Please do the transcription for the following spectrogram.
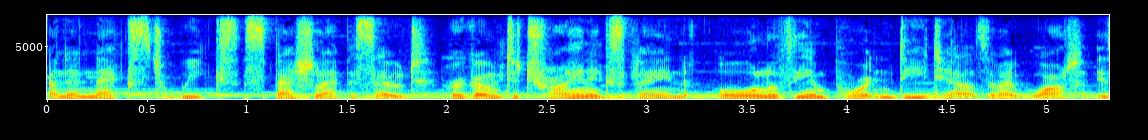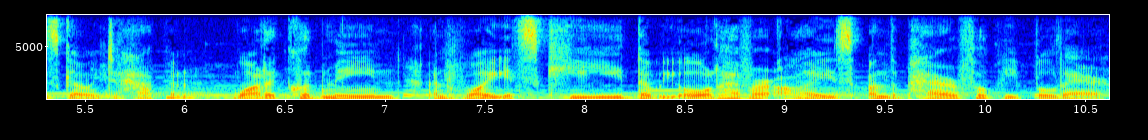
And in next week's special episode, we're going to try and explain all of the important details about what is going to happen, what it could mean, and why it's key that we all have our eyes on the powerful people there.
